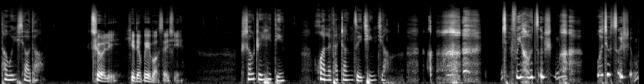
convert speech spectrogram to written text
他微笑道：“这里也得喂饱才行。”手指一顶，换了他张嘴轻叫：“姐夫要我做什么，我就做什么。”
